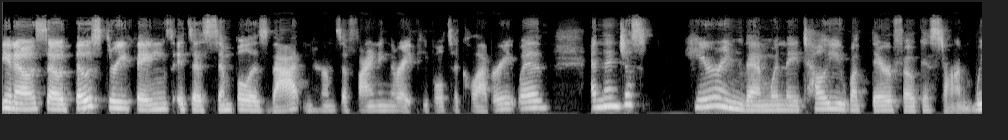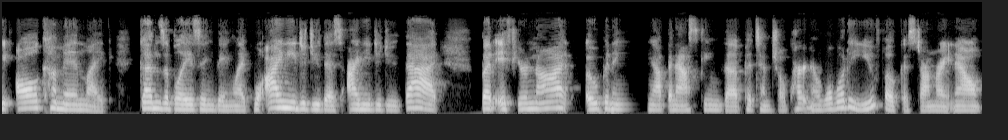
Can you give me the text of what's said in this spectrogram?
you know? So those three things it's as simple as that in terms of finding the right people to collaborate with. And then just hearing them when they tell you what they're focused on. We all come in like guns ablazing, being like, well, I need to do this, I need to do that. But if you're not opening up and asking the potential partner, well, what are you focused on right now?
